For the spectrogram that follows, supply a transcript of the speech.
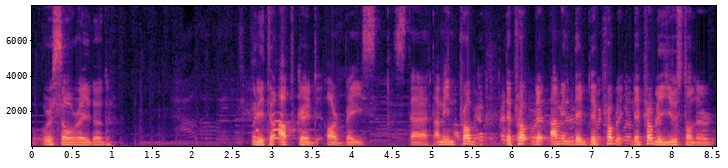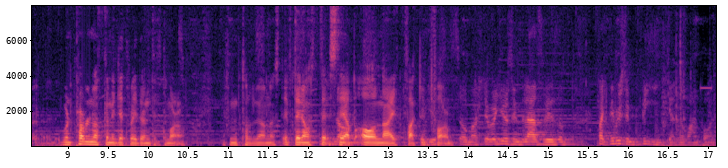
We're so raided. We need to upgrade our base stat. I mean, prob we have to they prob for they- it I mean, they, they probably they probably used all their. We're probably not gonna get raided until tomorrow. If I'm totally honest, if they don't st stay up all night fucking farm. so much. They were using the last video. Like they were using B as a one point.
